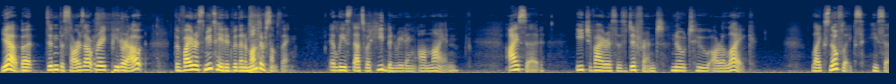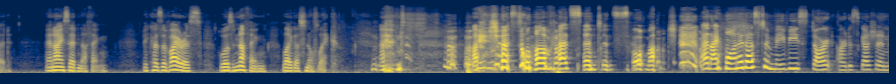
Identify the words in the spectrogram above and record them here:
Yeah, but didn't the SARS outbreak peter out? The virus mutated within a month or something. At least that's what he'd been reading online. I said, Each virus is different, no two are alike. Like snowflakes, he said. And I said nothing, because a virus was nothing like a snowflake. And I just love that sentence so much. And I wanted us to maybe start our discussion.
